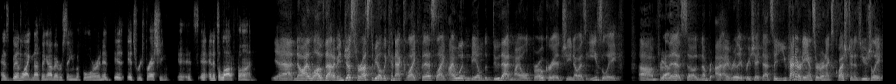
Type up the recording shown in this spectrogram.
has been like nothing i've ever seen before and it, it it's refreshing it's and it's a lot of fun yeah, no, I love that. I mean, just for us to be able to connect like this, like I wouldn't be able to do that in my old brokerage, you know, as easily um, for yeah. this. So number, I, I, really appreciate that. So you kind of already answered our next question is usually,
